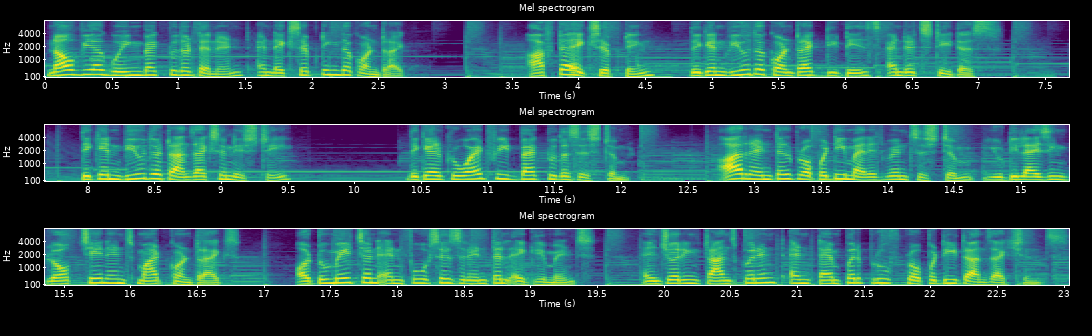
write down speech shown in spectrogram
Now we are going back to the tenant and accepting the contract. After accepting, they can view the contract details and its status. They can view the transaction history. They can provide feedback to the system. Our rental property management system, utilizing blockchain and smart contracts, automates and enforces rental agreements, ensuring transparent and tamper-proof property transactions.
